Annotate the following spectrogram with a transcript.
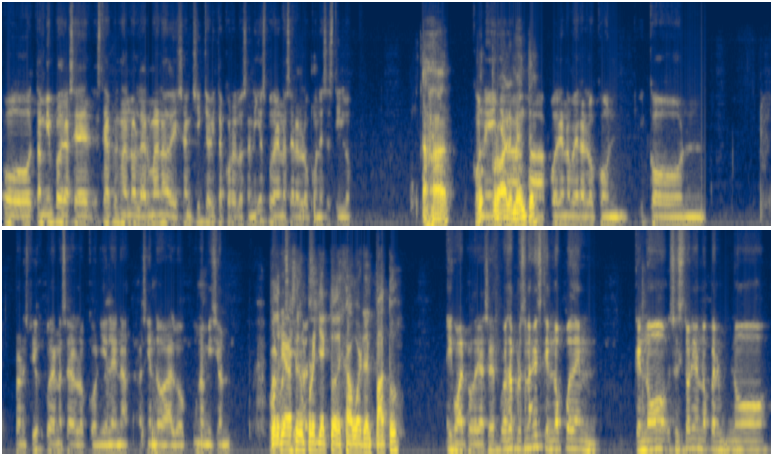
o también podría ser, estaba pensando la hermana de Shang-Chi que ahorita corre los anillos, podrían hacer algo con ese estilo. Ajá, con probablemente. Ah, podrían haber algo con... con podrían hacer algo con Yelena haciendo algo, una misión. Podrían hacer un proyecto de Howard el Pato. Igual podría ser. O sea, personajes que no pueden, que no, su historia no, no,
